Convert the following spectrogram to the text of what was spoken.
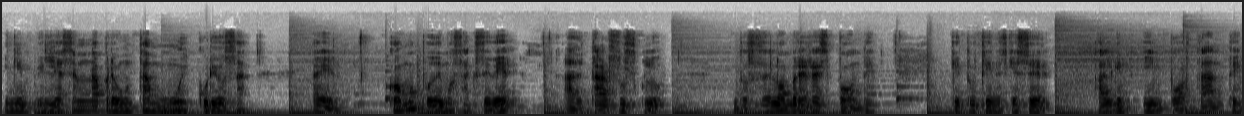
y le hacen una pregunta muy curiosa a él. ¿Cómo podemos acceder al Tarsus Club? Entonces el hombre responde que tú tienes que ser alguien importante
